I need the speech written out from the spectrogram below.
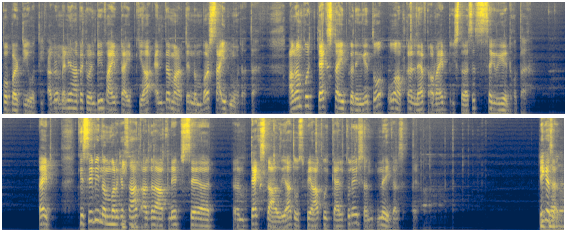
प्रॉपर्टी होती अगर मैंने यहाँ पे 25 टाइप किया एंटर मारते नंबर साइड में हो जाता है। अगर हम कोई टेक्स्ट टाइप करेंगे तो वो आपका लेफ़्ट और राइट इस तरह से सेग्रीगेट होता है। राइट किसी भी नंबर के साथ अगर आपने टेक्स्ट डाल दिया तो उस पर आप कोई कैलकुलेशन नहीं कर सकते। ठीक है सर।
